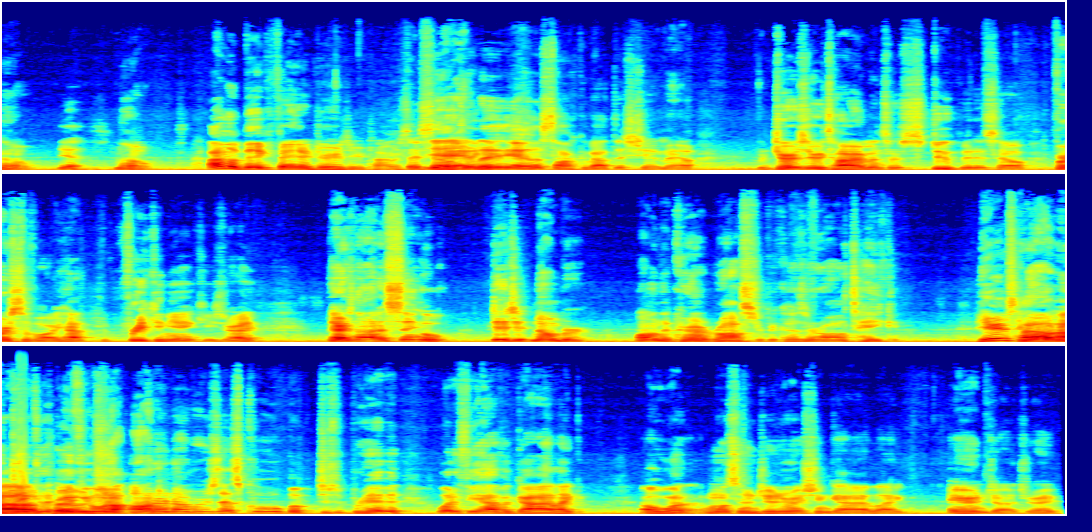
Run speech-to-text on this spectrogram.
No, Yes. no. I'm a big fan of jersey retirements. They sell Yeah, let, yeah. Let's talk about this shit, man. Jersey retirements are stupid as hell. First of all, you have the freaking Yankees, right? There's not a single digit number on the current roster because they're all taken. Here's You know how I approach. If you want to honor numbers, that's cool, but just prohibit. What if you have a guy like a one, once in a generation guy like Aaron Judge, right?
